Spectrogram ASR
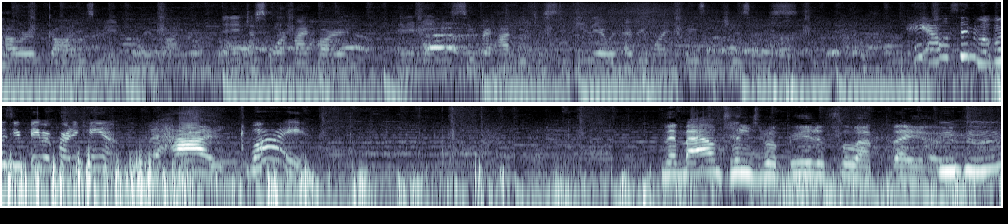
power of God is moved for your life. And it just warmed my heart and it made me super happy just to be there with everyone praising Jesus. Hey, Allison, what was your favorite part of camp? The hike. Why? The mountains were beautiful up there. Mm-hmm.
